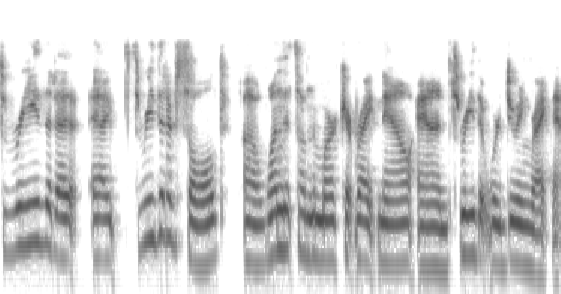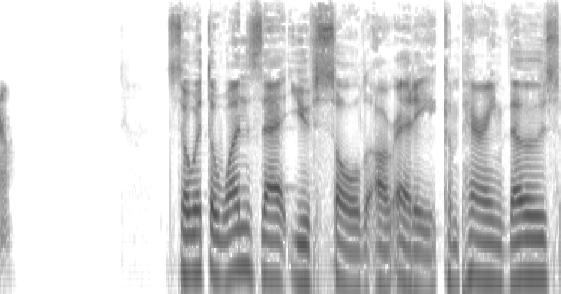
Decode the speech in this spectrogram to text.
three that I, uh, three that I've sold, uh, one that's on the market right now, and three that we're doing right now. So with the ones that you've sold already, comparing those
